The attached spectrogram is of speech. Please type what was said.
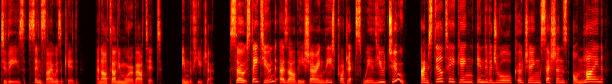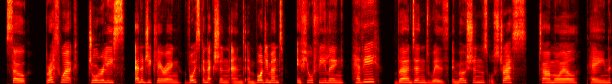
to these since I was a kid, and I'll tell you more about it in the future. So stay tuned as I'll be sharing these projects with you too. I'm still taking individual coaching sessions online, so breathwork, jaw release, energy clearing, voice connection, and embodiment. If you're feeling heavy, burdened with emotions or stress, turmoil, pain,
